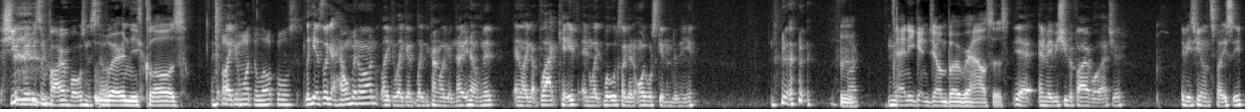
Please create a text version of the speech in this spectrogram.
Shooting maybe some fireballs and stuff. Wearing these claws. Fucking with the locals. Like he has like a helmet on, like like a like kind of like a night helmet, and like a black cape, and like what looks like an oil skin underneath. Hmm. Fuck. And he can jump over houses. Yeah, and maybe shoot a fireball at you if he's feeling spicy.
